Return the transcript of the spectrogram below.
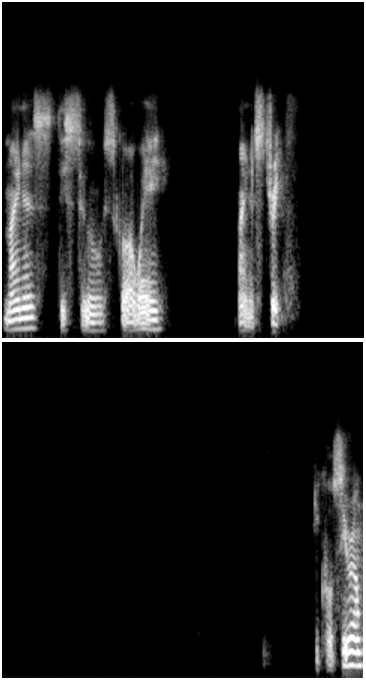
minus these two go away, minus three. Equals zero.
